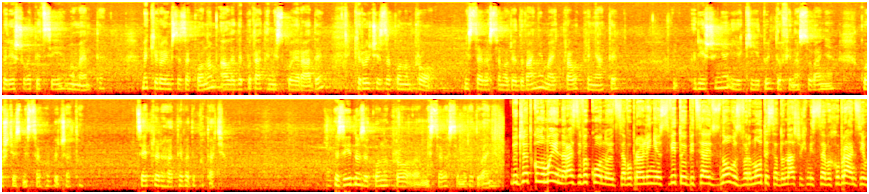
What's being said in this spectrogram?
вирішувати ці моменти. Ми керуємося законом, але депутати міської ради, керуючись законом про місцеве самоврядування, мають право прийняти рішення, які йдуть до фінансування коштів з місцевого бюджету. Це прерогатива депутатів згідно закону про місцеве самоврядування. Бюджет Коломиї наразі виконується. В управлінні освіти обіцяють знову звернутися до наших місцевих обранців,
